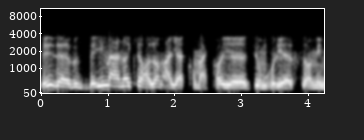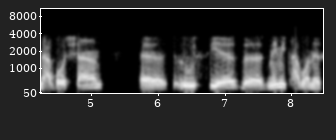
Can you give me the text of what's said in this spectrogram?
به این معنا که حالا اگر کمک های جمهوری اسلامی نباشند روسیه نمی‌توانست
